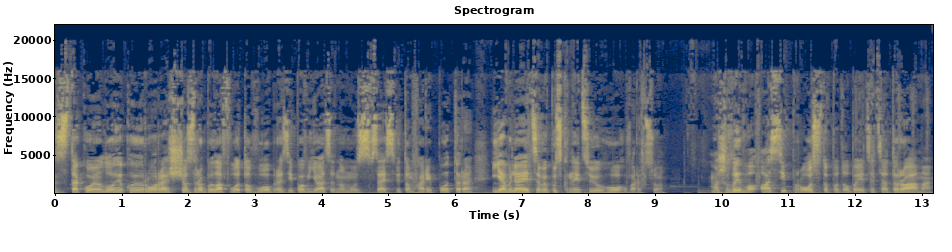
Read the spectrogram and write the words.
З такою логікою Рора, що зробила фото в образі, пов'язаному з всесвітом Гаррі Поттера, являється випускницею Гогвартсу. Можливо, Асі просто подобається ця драма,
